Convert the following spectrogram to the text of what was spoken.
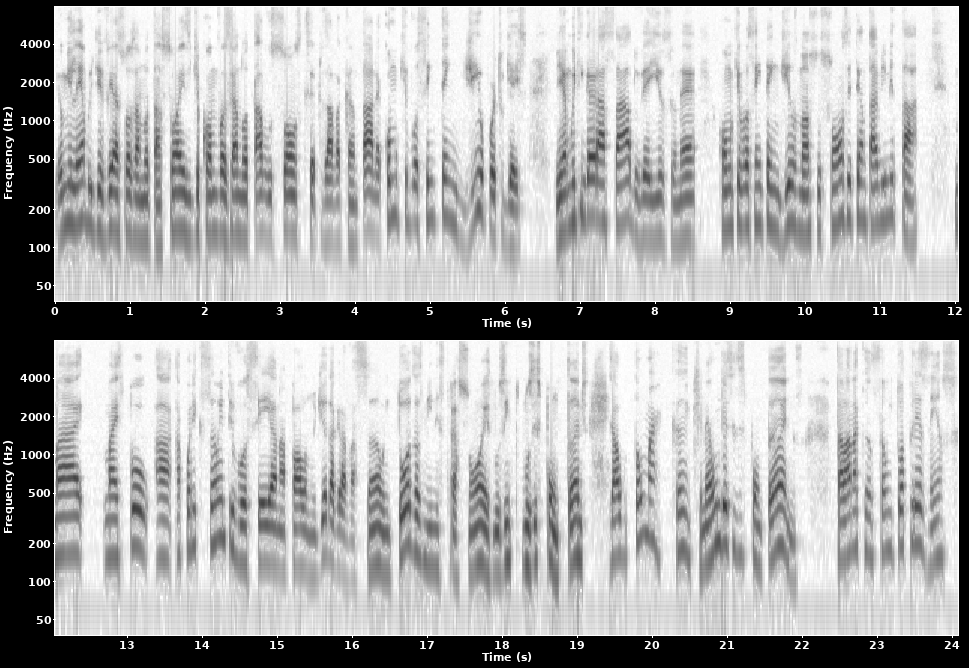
eu me lembro de ver as suas anotações e de como você anotava os sons que você precisava cantar, né? Como que você entendia o português. E é muito engraçado ver isso, né? Como que você entendia os nossos sons e tentava imitar. Mas, mas pô, a, a conexão entre você e a Ana Paula no dia da gravação, em todas as ministrações, nos, nos espontâneos, é algo tão marcante, né? Um desses espontâneos tá lá na canção Em Tua Presença.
